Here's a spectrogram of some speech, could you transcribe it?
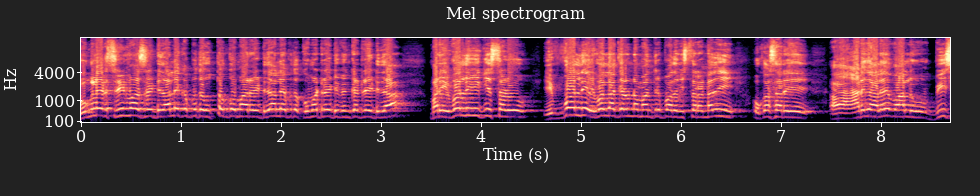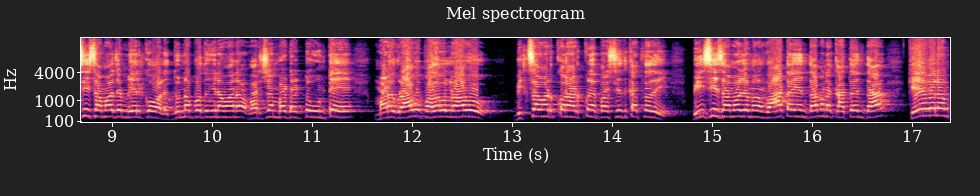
పొంగులేటి శ్రీనివాస్ రెడ్డిదా లేకపోతే ఉత్తమ్ కుమార్ రెడ్డిదా లేకపోతే కుమటిరెడ్డి వెంకటరెడ్డిదా? మరి ఎవరిని వీకిస్తాడు? ఎవరిని ఎవరి దగ్గర ఉన్న మంత్రి పదవి ఇస్తారన్నది ఒకసారి అడగాలి. వాళ్ళు బీసీ సమాజం మేల్కోవాలి. దున్నపోతు వినమాన వర్షం పడ్డట్టు ఉంటే మనకు రావు పదవులు రావు. బిచ్చం అడుకొని అడుకునే పరిస్థితికి వస్తుంది బీసీ సమాజం మన వాటా ఎంత మన కథ ఎంత? కేవలం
